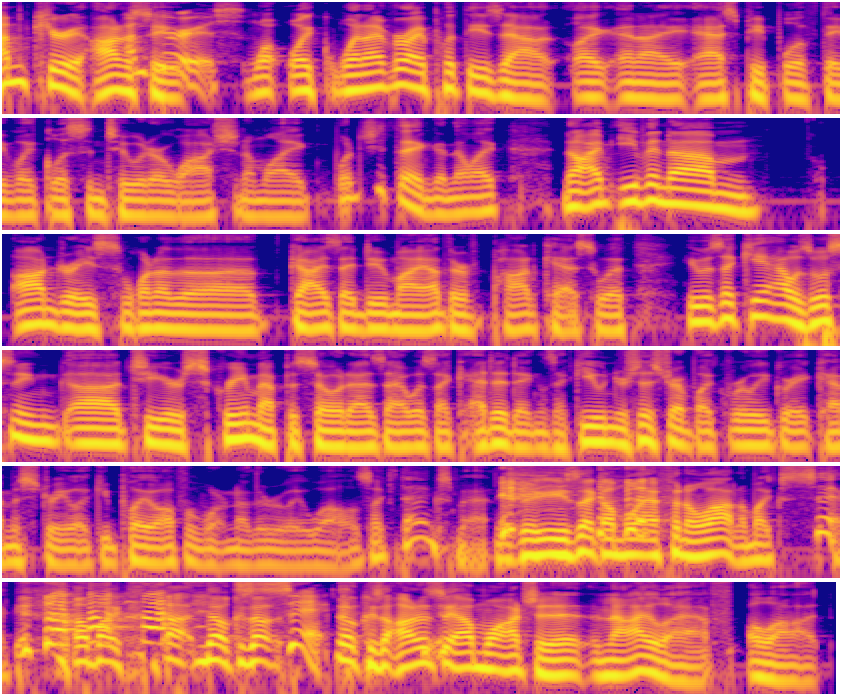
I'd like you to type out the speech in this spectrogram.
I'm curious. Honestly, I'm curious. wh- like whenever I put these out, like, and I ask people if they've like listened to it or watched it, I'm like, "What did you think?" And they're like, "No." I'm even um Andres, one of the guys I do my other podcast with, he was like, "Yeah, I was listening uh, to your Scream episode as I was like editing. It's like you and your sister have like really great chemistry. Like you play off of one another really well." I was like, "Thanks, man." He's like, he's like "I'm laughing a lot." I'm like, "Sick." I'm like, "No, no, because Sick. no, because honestly, I'm watching it and I laugh a lot,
